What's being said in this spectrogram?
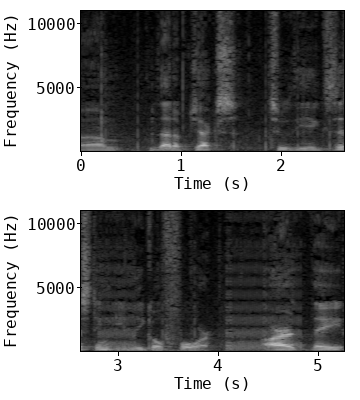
um, that objects to the existing illegal four. Are they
